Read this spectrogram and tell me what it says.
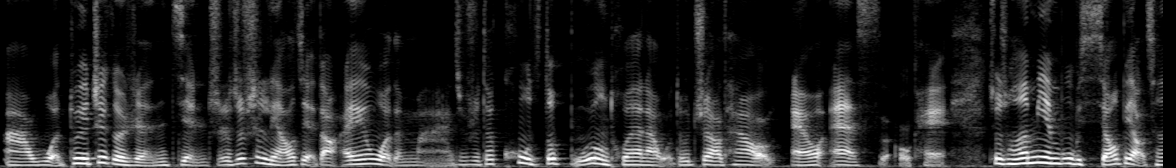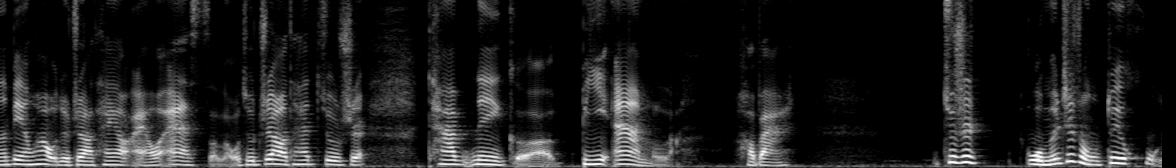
啊！我对这个人简直就是了解到，哎呦我的妈呀，就是他裤子都不用脱下来，我都知道他要 L S，OK，就从他面部小表情的变化，我就知道他要 L S 了，我就知道他就是他那个 B M 了，好吧，就是。我们这种对互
